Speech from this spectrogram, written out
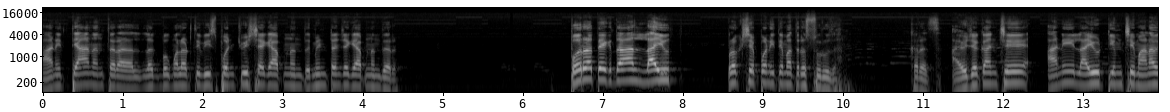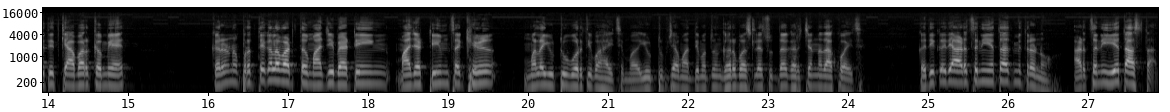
आणि त्यानंतर लगभग मला वाटते वीस पंचवीसच्या गॅप नंतर मिनिटांच्या गॅप नंतर. परत एकदा लाईव्ह प्रक्षेपण इथे मात्र सुरू झालं. खरंच आयोजकांचे आणि लाईव्ह टीमचे मानावे तितके आभार कमी आहेत. कारण प्रत्येकाला वाटतं माझी बॅटिंग माझ्या टीमचा खेळ मला यूट्यूबवरती पाहायचं. मग यूट्यूबच्या माध्यमातून घर बसल्यासुद्धा घरच्यांना दाखवायचं. कधी कधी अडचणी येतात मित्रांनो. अडचणी येत असतात.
